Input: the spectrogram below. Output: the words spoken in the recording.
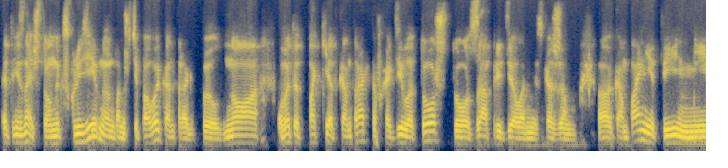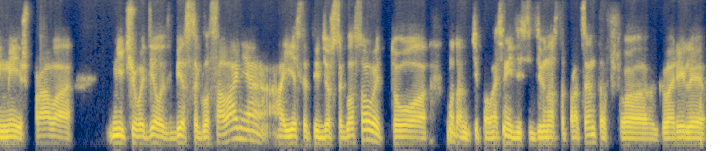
это не значит, что он эксклюзивный, он там же типовой контракт был, но в этот пакет контракта входило то, что за пределами, скажем, э, компании ты не имеешь права ничего делать без согласования, а если ты идешь согласовывать, то, ну, там, типа 80-90% говорили,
